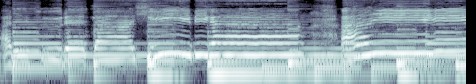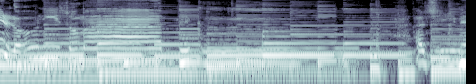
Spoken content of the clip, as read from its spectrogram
ありふれた日々が藍色に染まってく。初め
